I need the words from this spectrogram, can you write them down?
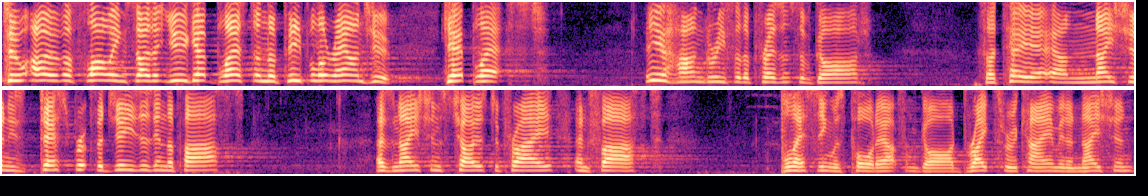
to overflowing so that you get blessed and the people around you get blessed. Are you hungry for the presence of God? So I tell you, our nation is desperate for Jesus in the past. As nations chose to pray and fast, blessing was poured out from God, breakthrough came in a nation.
